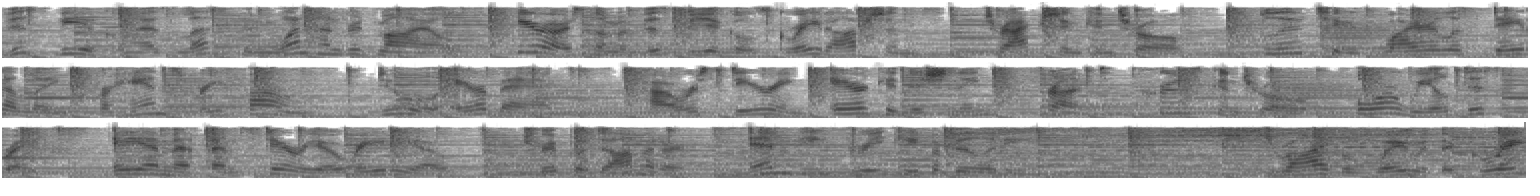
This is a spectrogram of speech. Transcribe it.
This vehicle has less than 100 miles. Here are some of this vehicle's great options. Traction control, Bluetooth wireless data link for hands-free phone, dual airbags, power steering, air conditioning, front, cruise control, four-wheel disc brakes, AM FM stereo radio, trip odometer, MP3 capability. Drive away with a great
